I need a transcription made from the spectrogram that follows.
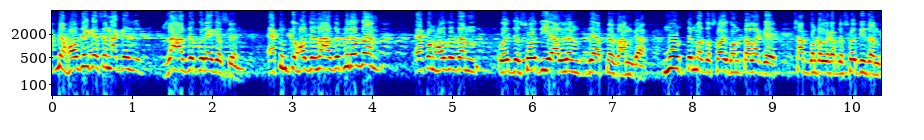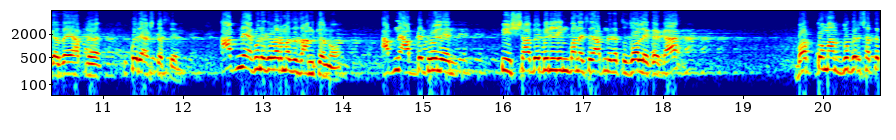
আপনি হজে গেছেন, আগে জাহাজে করে গেছেন। এখন কি হজে জাহাজে করে যান? এখন হজে যান ওই যে সৌদি এয়ারলাইন্স দিয়ে আপনি যান গা মুহূর্তের মাঝে ছয় ঘণ্টা লাগে, সাত ঘণ্টা লাগে আপনি সৌদি যান গা যাই আপনি করে আসতেছেন। আপনি এখন এগুলোর মাঝে যান কেন? আপনি আপডেট হইলেন পিসাবে বিল্ডিং বানাইছে, আপনার এত জলে কাকা। বর্তমান যুগের সাথে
